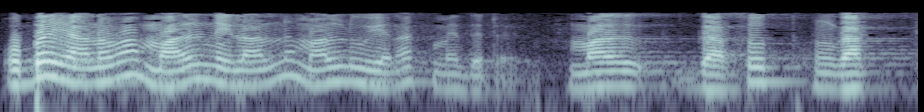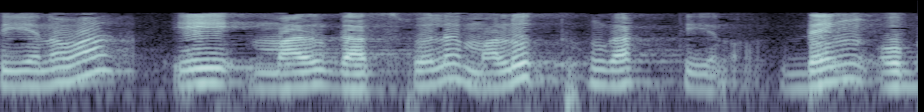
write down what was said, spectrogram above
ඔබ යනවා මල් නෙලන්න මල් උයනක් මැදට. මල් ගසුත් හුඟක් තියෙනවා. ඒ මල් ගස්වල මලුත් හුඟක් තියෙනවා. දැන් ඔබ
